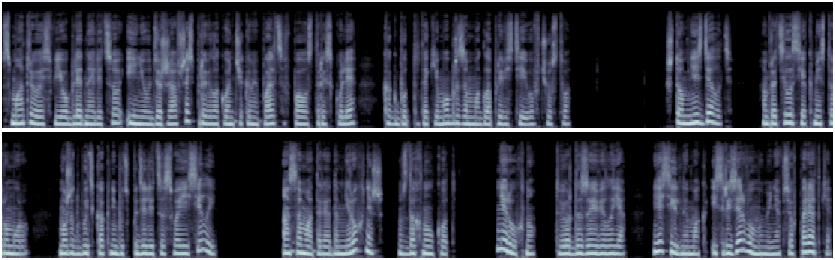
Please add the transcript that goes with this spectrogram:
всматриваясь в его бледное лицо и, не удержавшись, провела кончиками пальцев по острой скуле, как будто таким образом могла привести его в чувство. «Что мне сделать?» — обратилась я к мистеру Муру. «Может быть, как-нибудь поделиться своей силой?» «А сама ты рядом не рухнешь?» — вздохнул кот. «Не рухну», — твердо заявила я. «Я сильный маг, и с резервом у меня все в порядке».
